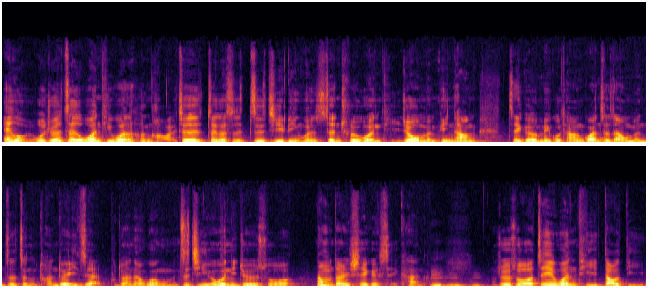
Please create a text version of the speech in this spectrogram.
哎、欸，我我觉得这个问题问的很好，哎，就是这个是直击灵魂深处的问题。就我们平常这个美国台湾观测站，我们这整个团队一直在不断在问我们自己一个问题，就是说，那我们到底写给谁看呢？嗯嗯嗯，就是说这些问题到底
